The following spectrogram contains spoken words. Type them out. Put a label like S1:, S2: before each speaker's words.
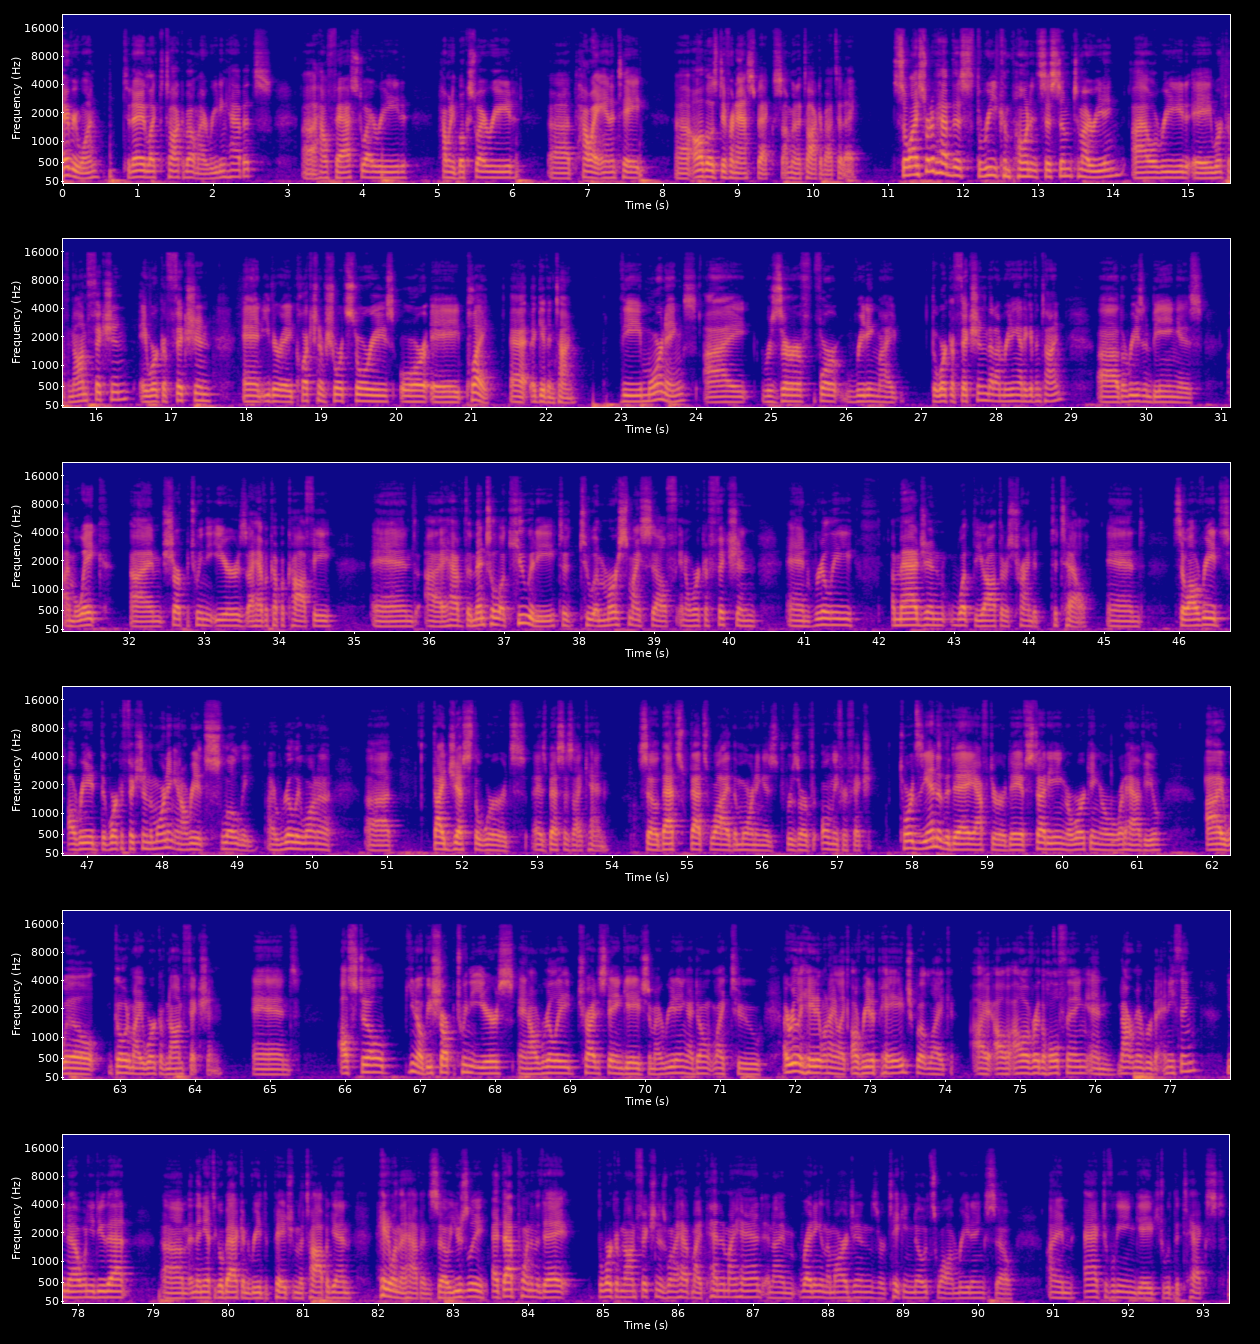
S1: Hey everyone, today I'd like to talk about my reading habits. Uh, how fast do I read? How many books do I read? Uh, how I annotate? Uh, all those different aspects I'm going to talk about today. So I sort of have this three component system to my reading. I'll read a work of nonfiction, a work of fiction, and either a collection of short stories or a play at a given time. The mornings I reserve for reading my the work of fiction that I'm reading at a given time. Uh, the reason being is I'm awake, I'm sharp between the ears, I have a cup of coffee, and I have the mental acuity to, to immerse myself in a work of fiction and really imagine what the author is trying to, to tell. And so I'll read I'll read the work of fiction in the morning and I'll read it slowly. I really want to uh, digest the words as best as I can. So that's that's why the morning is reserved only for fiction. Towards the end of the day, after a day of studying or working or what have you, I will go to my work of nonfiction and I'll still, you know, be sharp between the ears and I'll really try to stay engaged in my reading. I don't like to I really hate it when I like I'll read a page but like I I'll I'll have read the whole thing and not remember to anything, you know, when you do that. Um, and then you have to go back and read the page from the top again. Hate it when that happens. So usually at that point in the day, the work of nonfiction is when I have my pen in my hand and I'm writing in the margins or taking notes while I'm reading. So I'm actively engaged with the text,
